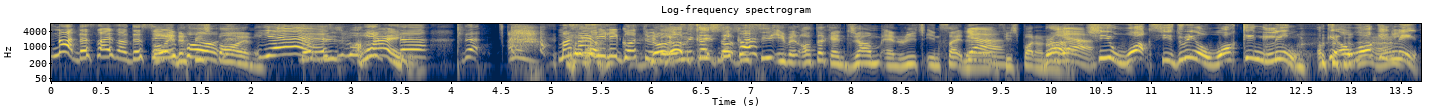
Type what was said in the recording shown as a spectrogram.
watch, and it's not the size of the swimming the pool. fish pond. Yes, The fish pond. it's Why? the the. must I really go through No, this? to because- see, no, because- see if an otter can jump and reach inside the fish pond or Bruh, not. Yeah. she walks. She's doing a walking link. Okay, a walking link.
